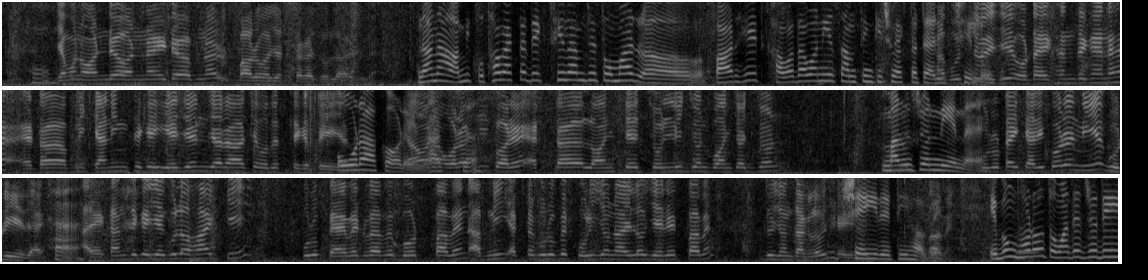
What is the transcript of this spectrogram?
যেমন ওয়ান ডে ওয়ান নাইটে আপনার বারো হাজার টাকা চলে আসবে। না না আমি কোথাও একটা দেখছিলাম যে তোমার পার হেড খাওয়া দাওয়া নিয়ে সামথিং কিছু একটা ট্যারিফ ছিল। পেরেছি ওটা এখান থেকে না এটা আপনি ক্যানিং থেকে এজেন্ট যারা আছে ওদের থেকে পেয়ে ওরা করে কেননা ওরা আচ্ছা। কি করে একটা লঞ্চে চল্লিশ জন পঞ্চাশ জন মানুষজন নিয়ে নেয়। পুরোটাই ক্যারি করে নিয়ে ঘুরিয়ে দেয়। হ্যাঁ। আর এখান থেকে যেগুলো হয় কি পুরো প্রাইভেট ভাবে বোট পাবেন আপনি একটা গ্রুপে কুড়ি জন আসলেও যে রেট পাবেন দুজন থাকলেও সেই সেই রেটই হবে। এবং ধরো তোমাদের যদি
